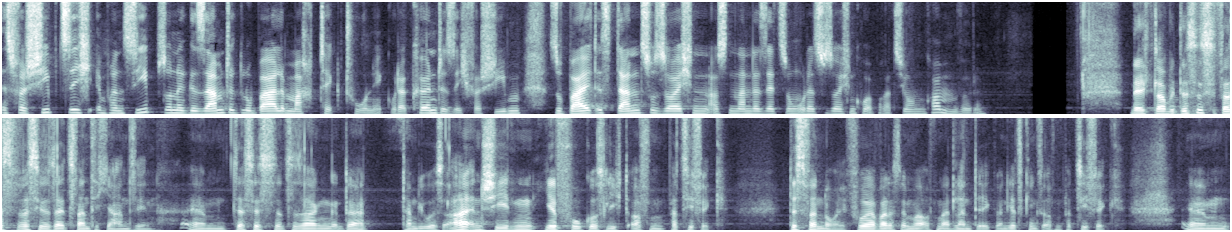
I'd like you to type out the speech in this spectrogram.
es verschiebt sich im Prinzip so eine gesamte globale Machttektonik oder könnte sich verschieben, sobald es dann zu solchen Auseinandersetzungen oder zu solchen Kooperationen kommen würde. Ja, ich glaube, das ist was, was wir seit 20 Jahren sehen. Ähm, das ist sozusagen, da haben die USA entschieden, ihr Fokus liegt auf dem Pazifik. Das war neu. Vorher war das immer auf dem Atlantik und jetzt ging es auf den Pazifik. Ähm,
